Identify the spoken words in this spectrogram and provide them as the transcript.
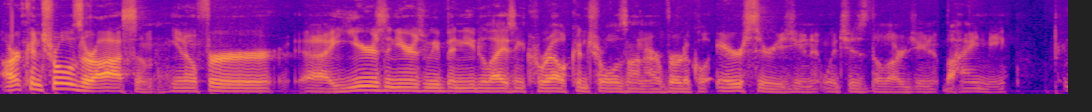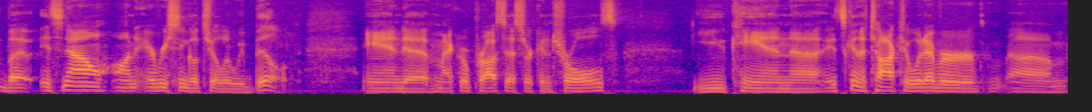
Our controls are awesome. You know, for uh, years and years we've been utilizing Carel controls on our vertical air series unit, which is the large unit behind me. But it's now on every single chiller we build. And uh, microprocessor controls, you can, uh, it's going to talk to whatever um,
